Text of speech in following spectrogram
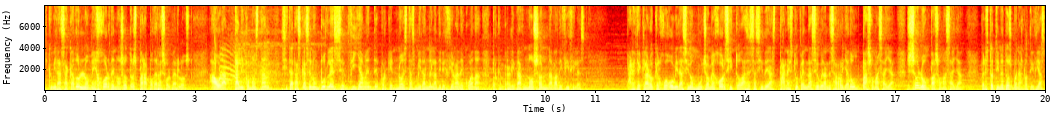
y que hubieran sacado lo mejor de nosotros para poder resolverlos. Ahora, tal y como están, si te atascas en un puzzle es sencillamente porque no estás mirando en la dirección adecuada, porque en realidad no son nada difíciles. Parece claro que el juego hubiera sido mucho mejor si todas esas ideas tan estupendas se hubieran desarrollado un paso más allá, solo un paso más allá. Pero esto tiene dos buenas noticias.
